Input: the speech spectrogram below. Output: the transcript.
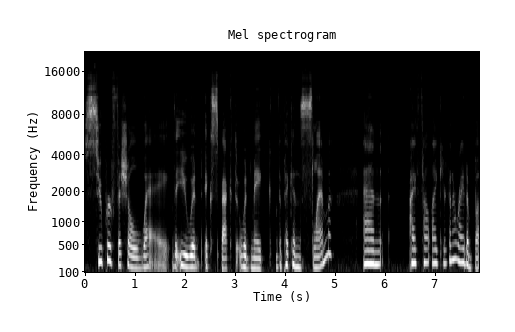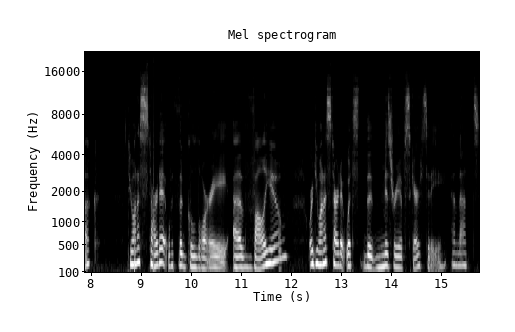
superficial way that you would expect would make the Pickens slim. And I felt like you're going to write a book. Do you want to start it with the glory of volume or do you want to start it with the misery of scarcity? And that's,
